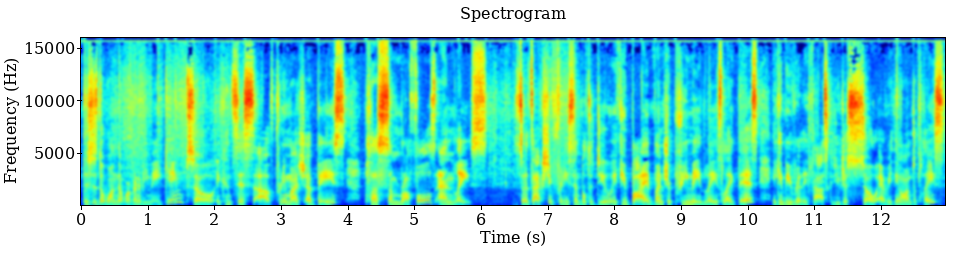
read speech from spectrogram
this is the one that we're going to be making. So it consists of pretty much a base plus some ruffles and lace. So it's actually pretty simple to do. If you buy a bunch of pre-made lace like this, it can be really fast because you just sew everything onto place.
